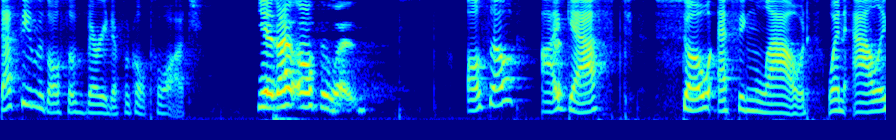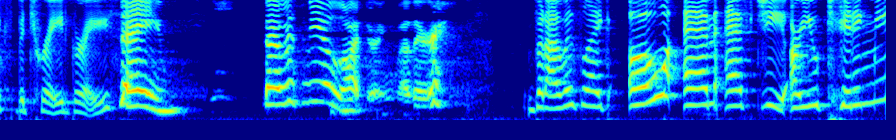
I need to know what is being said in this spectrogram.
That scene was also very difficult to watch. Yeah, that also was. Also, I gasped so effing loud when Alex betrayed Grace. Same. That was me a lot during Mother. But I was like, OMFG, are you kidding me?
